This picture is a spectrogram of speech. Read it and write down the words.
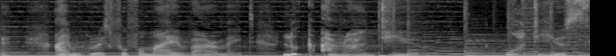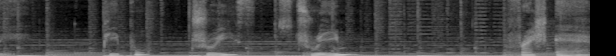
I am grateful for my environment. Look around you. What do you see? People, trees, stream, fresh air?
